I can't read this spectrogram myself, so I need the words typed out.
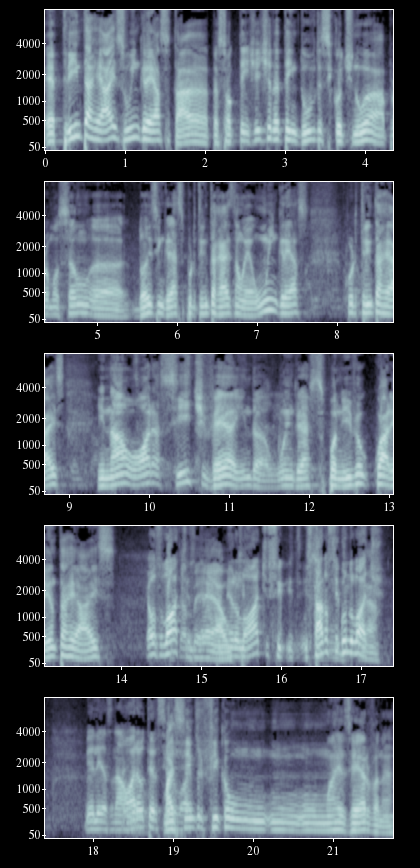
É 30 reais o ingresso, tá? Pessoal, que tem gente ainda tem dúvida se continua a promoção, ah, dois ingressos por 30 reais. Não, é um ingresso por 30 reais. E na hora, se tiver ainda um ingresso disponível, 40 reais. É os lotes, Também né? é, o primeiro que- lote, está no segundo lote. É. Beleza, na hora é o terceiro Mas lote. sempre fica um- um- uma reserva, né?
